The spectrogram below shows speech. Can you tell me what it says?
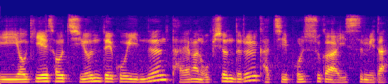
이 여기에서 지원되고 있는 다양한 옵션들을 같이 볼 수가 있습니다.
